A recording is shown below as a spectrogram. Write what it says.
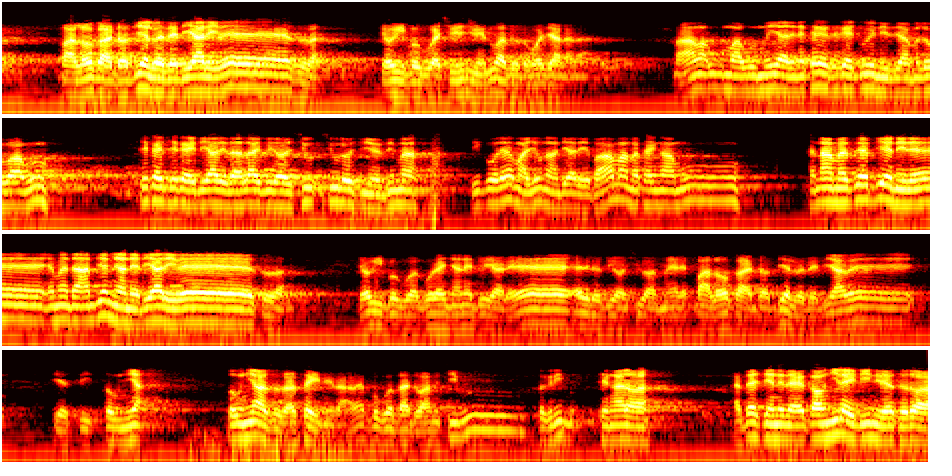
ပါလောကတော့ပြည့်လွယ်တဲ့တရားတွေပဲဆိုတာယောဂီပုဂ္ဂိုလ်ကရှင်ရှင်သူ့ဟာသူသဘောကျလာတာ ဘာမှဥပမာဘူးမေးရတယ်ခက်ခက်ခက်ခက်တွေးနေကြမလိုပါဘူးဖြစ်ခိုက်ဖြစ်ခိုက်တရားတွေသာလိုက်ပြီးတော့ရှုရှုလို့ရှိရင်ဒီမှာဒီကိုယ်ထဲမှာယုံနာတရားတွေဘာမှမခိုင်ခံဘူးခဏမစဲပြည့်နေတယ်အမတန်အပြည့်မြန်တဲ့တရားတွေပဲဆိုတာယောဂီပုဂ္ဂိုလ်ကကိုယ်တိုင်ညာနဲ့တွေ့ရတယ်အဲဒီလိုပြောရှုရမယ်တဲ့ပါလောကတော့ပြည့်လွယ်တဲ့တရားပဲပစ္စည်းသုံညသုံညဆိုတာစိတ်နေတာပဲပုဂ္ဂိုလ်သတ္တဝါမရှိဘူးပဂရိသင်္ကတော့ အသက်ရှင်နေတဲ့အကောင်ကြီးလိုက်တီးနေတယ်ဆိုတော့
